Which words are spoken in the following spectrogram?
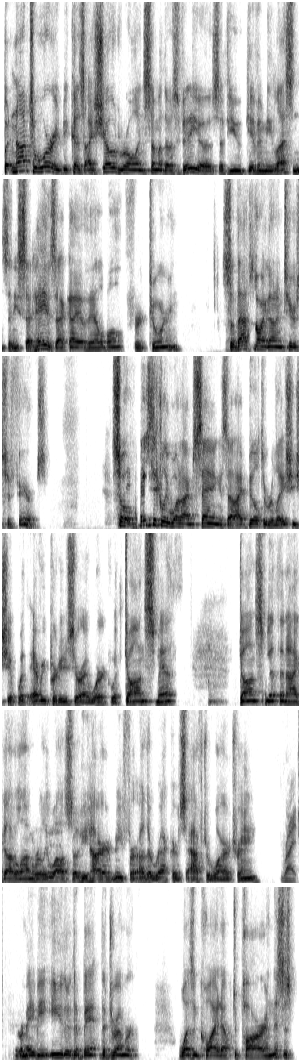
but not to worry because I showed Roland some of those videos of you giving me lessons. And he said, hey, is that guy available for touring? So that's how I got in Tears for Fears. So basically, what I'm saying is that I built a relationship with every producer I worked with. Don Smith, Don Smith and I got along really well, so he hired me for other records after Wire Train. Right. Or maybe either the band, the drummer wasn't quite up to par, and this is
